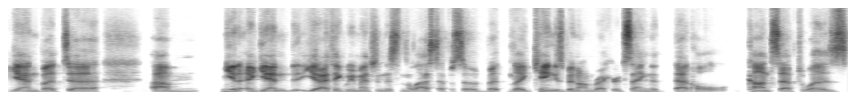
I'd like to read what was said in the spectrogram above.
again. But uh um you know again yeah i think we mentioned this in the last episode but like king has been on record saying that that whole concept was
